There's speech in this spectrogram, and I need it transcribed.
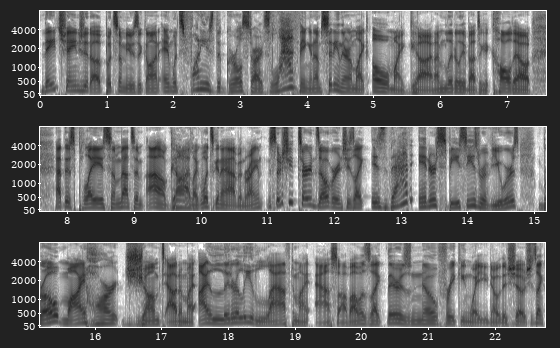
they change it up, put some music on, and what's funny is the girl starts laughing, and I'm sitting there, I'm like, oh my god, I'm literally about to get called out at this place. I'm about to, oh god, like what's gonna happen, right? So she turns over and she's like, is that interspecies reviewers, bro? My heart jumped out of my. I literally laughed my ass off. I was like, there's no freaking way you know this show. She's like,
